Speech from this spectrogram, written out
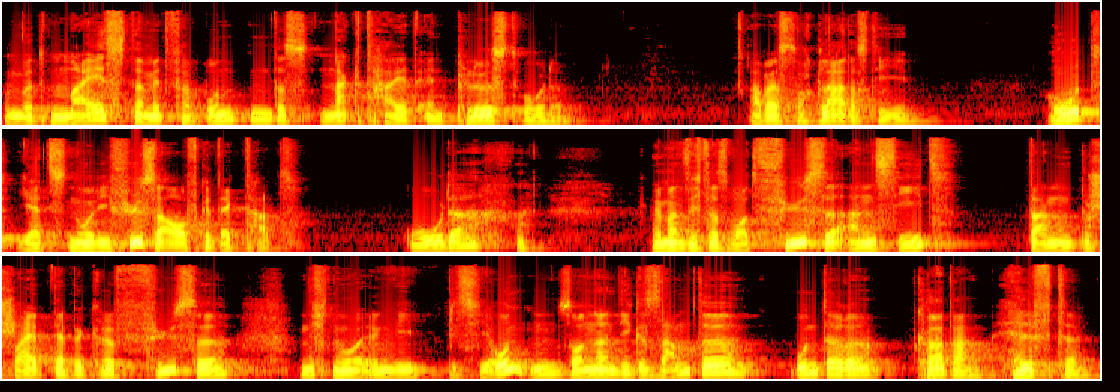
und wird meist damit verbunden, dass Nacktheit entblößt wurde. Aber es ist doch klar, dass die Ruth jetzt nur die Füße aufgedeckt hat. Oder wenn man sich das Wort Füße ansieht, dann beschreibt der Begriff Füße nicht nur irgendwie bis hier unten, sondern die gesamte untere Körperhälfte.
